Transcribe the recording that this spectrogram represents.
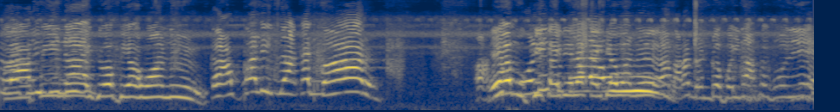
કાપી નાખ્યો બેહોને કાપવાની લાકડ બાર એ મુખી કઈ દેલા કઈ દેવાને આ મારા દંડો ભઈ નાખે જોઈએ એ.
